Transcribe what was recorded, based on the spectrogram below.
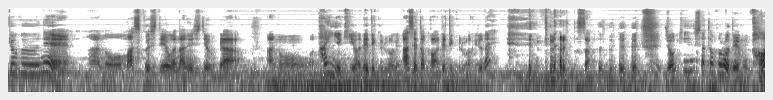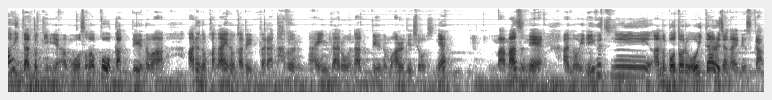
局ね、あの、マスクしてようが何してようが、あの、体液は出てくるわけ、汗とかは出てくるわけじゃない？ってなるとさ、除菌したところでもう乾いた時にはもうその効果っていうのはあるのかないのかで言ったら多分ないんだろうなっていうのもあるでしょうしね。まあ、まずね、あの、入り口にあのボトル置いてあるじゃないですか。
